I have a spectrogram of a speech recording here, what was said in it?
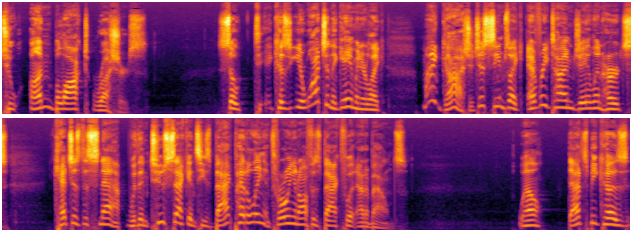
to unblocked rushers. So, because you're watching the game and you're like, my gosh, it just seems like every time Jalen Hurts catches the snap, within two seconds, he's backpedaling and throwing it off his back foot out of bounds. Well, that's because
